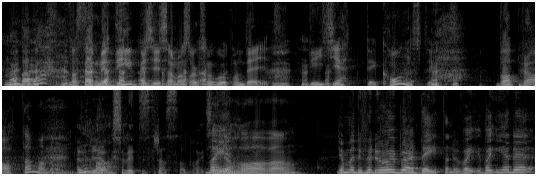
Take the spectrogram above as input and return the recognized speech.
Man bara, va? Fast men det är ju precis samma sak som att gå på en dejt. Det är jättekonstigt. Vad pratar man om? Jag blir också lite stressad faktiskt. Vad är det? Jaha, va? Ja, men du, för du har ju börjat dejta nu. Vad, vad, är det,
